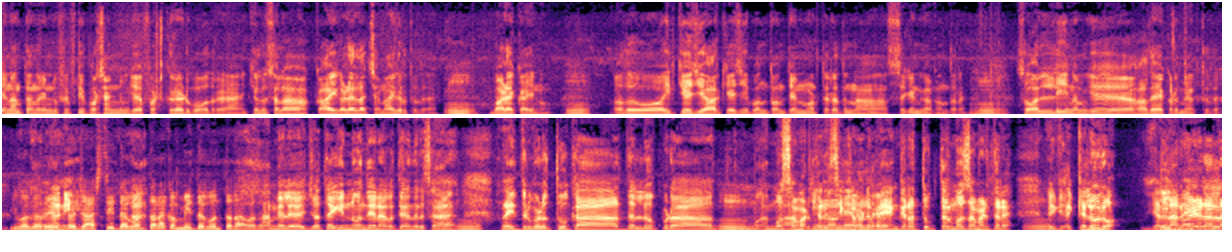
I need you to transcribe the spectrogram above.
ಏನಂತಂದ್ರೆ ಇನ್ನು ಫಿಫ್ಟಿ ಪರ್ಸೆಂಟ್ ನಿಮಗೆ ಫಸ್ಟ್ ಗ್ರೇಡ್ಗೆ ಹೋದ್ರೆ ಕೆಲವು ಸಲ ಕಾಯಿಗಳೆಲ್ಲ ಚೆನ್ನಾಗಿರ್ತದೆ. ಬಾಳೆಕಾಯಿನು. ಅದು ಐದು ಕೆ ಜಿ ಆರು ಕೆ ಜಿ ಬಂತು ಅಂತ ಏನು ಮಾಡ್ತಾರೆ ಅದನ್ನ ಸೆಕೆಂಡ್ಗೆ ಹಾಕೊಂತಾರೆ. ಸೊ ಅಲ್ಲಿ ನಮಗೆ ಆದಾಯ ಕಡಿಮೆ ಆಗ್ತದೆ. ಇವಾಗ ರೇಟ್ ಜಾಸ್ತಿ ಇದ್ದಾಗ ಒಂಥರ ಕಮ್ಮಿ ಇದ್ದಾಗ ಒಂಥರ. ಹೌದು. ಆಮೇಲೆ ಜೊತೆಗೆ ಇನ್ನೊಂದು ಏನಾಗುತ್ತೆ ಅಂದ್ರೆ ಸಹ ರೈತರುಗಳು ತೂಕದಲ್ಲೂ ಕೂಡ ಮೋಸ ಮಾಡ್ತಾರೆ ಸಿಕ್ಕಾಪಟ್ಟೆ. ಭಯಂಕರ ತೂಕದಲ್ಲಿ ಮೋಸ ಮಾಡ್ತಾರೆ. ಕೆಲವರು ಎಲ್ಲರಿಗೂ ಹೇಳಲ್ಲ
